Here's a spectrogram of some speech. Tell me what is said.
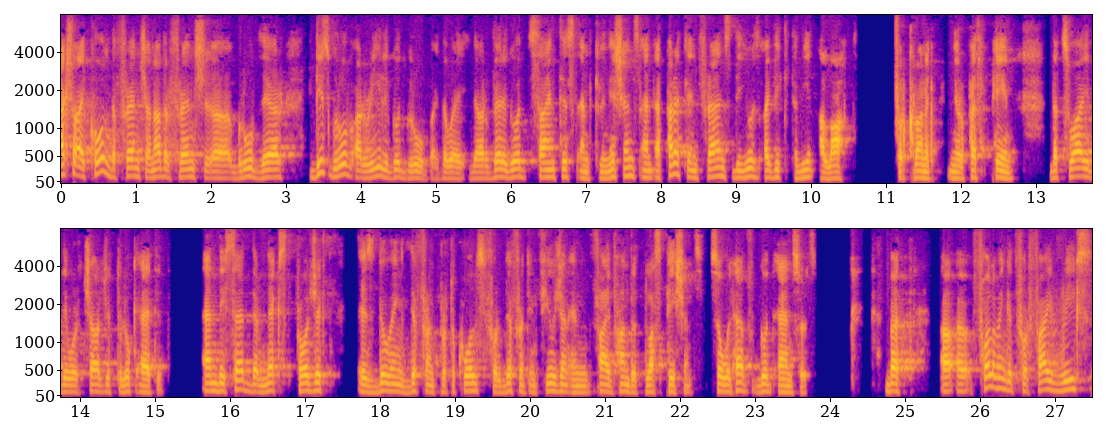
Actually, I called the French, another French uh, group there. This group are really good group, by the way. They are very good scientists and clinicians. And apparently in France, they use IV ketamine a lot for chronic neuropathic pain. That's why they were charged to look at it. And they said their next project is doing different protocols for different infusion in 500 plus patients. So we'll have good answers. But uh, uh, following it for five weeks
